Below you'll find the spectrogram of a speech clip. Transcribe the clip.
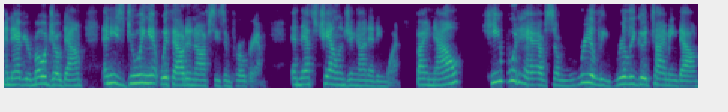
and to have your mojo down. And he's doing it without an offseason program and that's challenging on anyone. By now, he would have some really, really good timing down.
